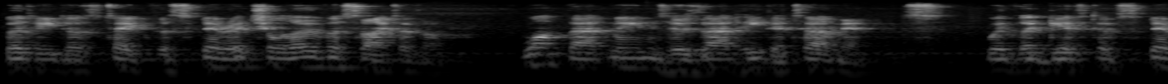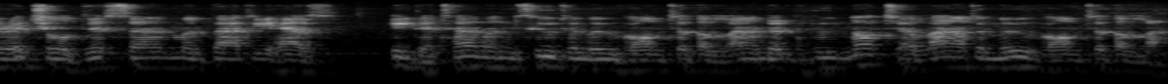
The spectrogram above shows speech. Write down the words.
but he does take the spiritual oversight of them. What that means is that he determines, with the gift of spiritual discernment that he has, he determines who to move on to the land and who not to allow to move on to the land.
